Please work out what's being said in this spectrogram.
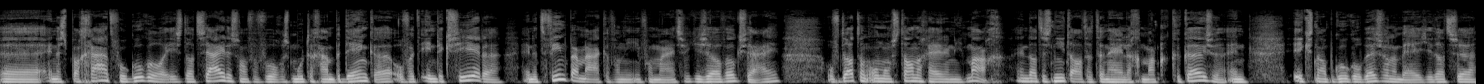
Uh, en de spagaat voor Google is dat zij dus dan vervolgens moeten gaan bedenken of het indexeren en het vindbaar maken van die informatie, wat je zelf ook zei, of dat dan onder omstandigheden niet mag. En dat is niet altijd een hele gemakkelijke keuze. En ik snap Google best wel een beetje dat ze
